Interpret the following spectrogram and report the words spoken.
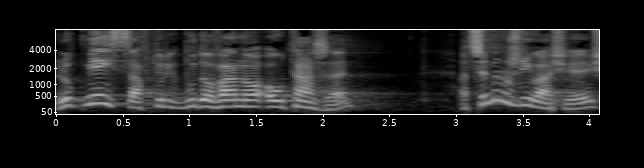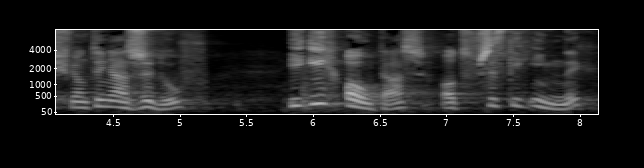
lub miejsca, w których budowano ołtarze. A czym różniła się świątynia Żydów i ich ołtarz od wszystkich innych?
